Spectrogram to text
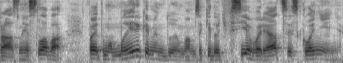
разные слова. Поэтому мы рекомендуем вам закидывать все вариации склонения.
